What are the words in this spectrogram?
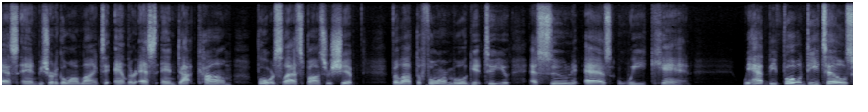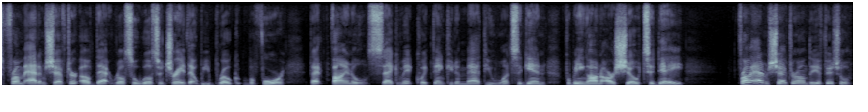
SN. Be sure to go online to antlersn.com forward slash sponsorship. Fill out the form. We'll get to you as soon as we can. We have the full details from Adam Schefter of that Russell Wilson trade that we broke before that final segment. Quick thank you to Matthew once again for being on our show today. From Adam Schefter on the official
